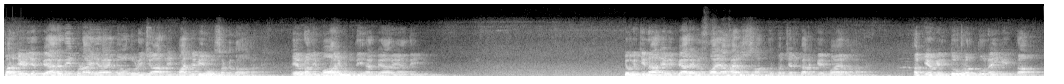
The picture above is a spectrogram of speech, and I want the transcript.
ਪਰ ਜਿਹੜੀ ਇਹ ਪਿਆਰੇ ਦੀ ਪੜ੍ਹਾਈ ਹੈ 2 ਦੂਣੀ 4 ਨਹੀਂ, ਪੰਜ ਵੀ ਹੋ ਸਕਦਾ ਹੈ। ਇਹ ਉਹਨਾਂ ਦੀ ਮੌਜ ਹੁੰਦੀ ਹੈ ਪਿਆਰਿਆਂ ਦੀ। ਕਿਉਂਕਿ ਜਿਨ੍ਹਾਂ ਨੇ ਵੀ ਪਿਆਰੇ ਨੂੰ ਪਾਇਆ ਹੈ, ਸਤ ਬਚਨ ਕਰਕੇ ਪਾਇਆ ਹੈ। ਅੱਗੇ ਕਿੰਤੂ ਪਰੰਤੂ ਨਹੀਂ ਕੀਤਾ,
